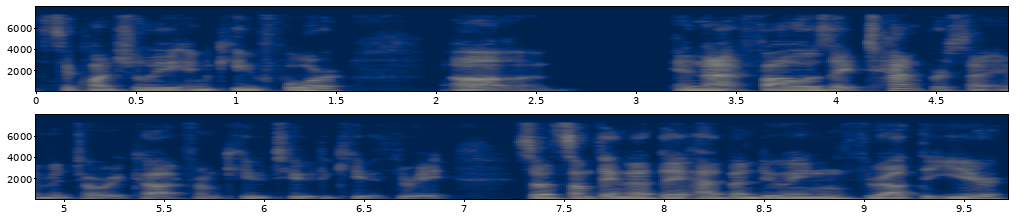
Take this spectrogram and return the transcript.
sequentially in Q4. Uh, and that follows a 10% inventory cut from Q2 to Q3. So it's something that they had been doing throughout the year.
